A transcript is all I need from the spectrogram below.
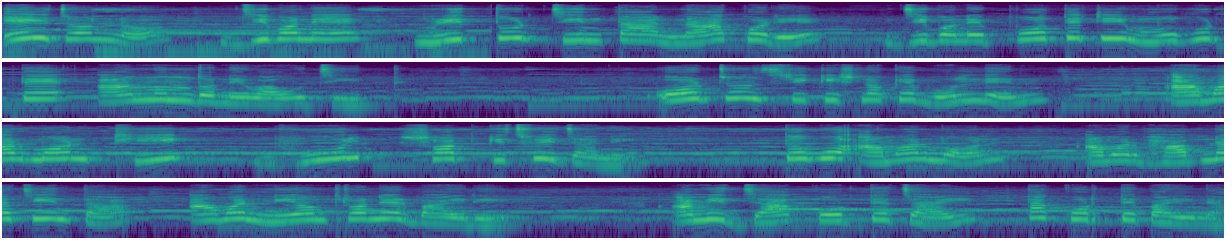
এই জন্য জীবনে মৃত্যুর চিন্তা না করে জীবনে প্রতিটি মুহূর্তে আনন্দ নেওয়া উচিত। অর্জুন শ্রীকৃষ্ণকে বললেন, আমার মন ঠিক, ভুল সব কিছুই জানে। তবু আমার মন, আমার ভাবনা চিন্তা, আমার নিয়ন্ত্রণের বাইরে। আমি যা করতে চাই তা করতে পারি না।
